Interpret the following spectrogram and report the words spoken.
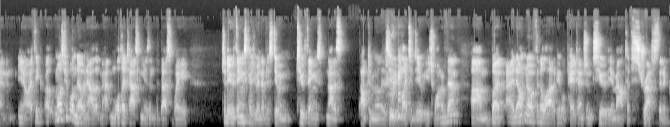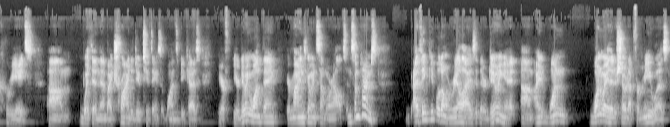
And you know, I think uh, most people know now that multitasking isn't the best way to do things because you end up just doing two things, not as optimally as you'd like to do each one of them. Um, but I don't know if that a lot of people pay attention to the amount of stress that it creates um, within them by trying to do two things at once because you're you're doing one thing, your mind's going somewhere else, and sometimes I think people don't realize that they're doing it. Um, I one one way that it showed up for me was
